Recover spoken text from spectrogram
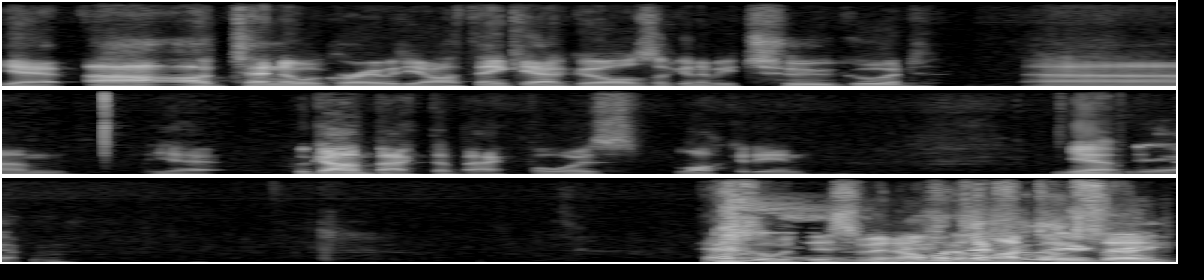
yeah, uh, I tend to agree with you. I think our girls are going to be too good. Um, yeah, we're going back to back, boys. Lock it in. Yeah, Yeah. How good would this have been? I would have loved to have Definitely.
